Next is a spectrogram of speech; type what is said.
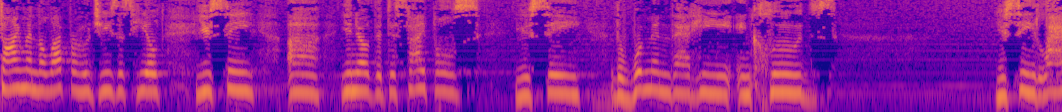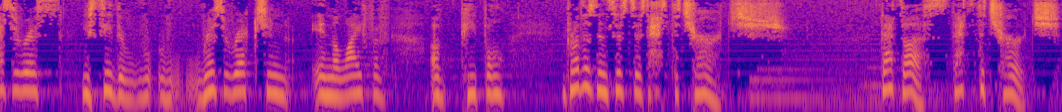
Simon the leper who Jesus healed. You see, uh, you know, the disciples. You see the woman that he includes you see Lazarus. You see the resurrection in the life of, of people. Brothers and sisters, that's the church. That's us. That's the church.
